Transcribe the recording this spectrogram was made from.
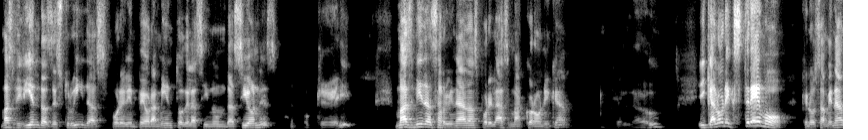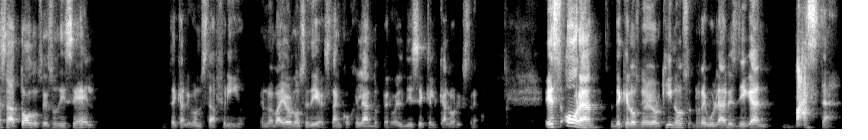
Más viviendas destruidas por el empeoramiento de las inundaciones. Ok. Más vidas arruinadas por el asma crónica. Hello. Y calor extremo que nos amenaza a todos. Eso dice él. Este California está frío. En Nueva York no se diga, están congelando, pero él dice que el calor extremo. Es hora de que los neoyorquinos regulares digan basta,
